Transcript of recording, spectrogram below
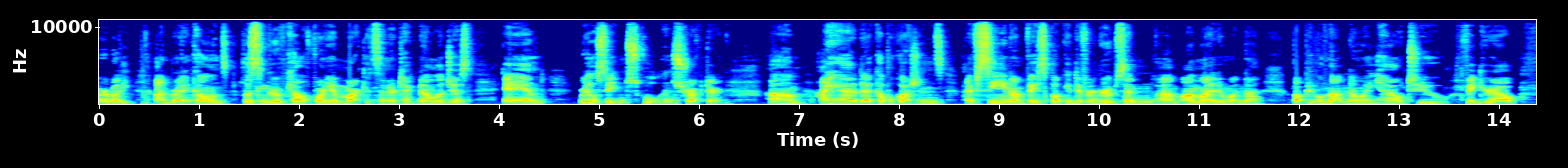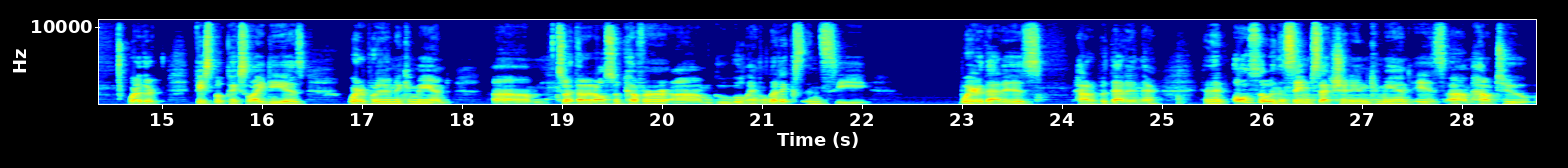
everybody. I'm Bryan Collins, Listing Guru, California, Market Center Technologist and Real Estate and School Instructor. Um, I had a couple questions I've seen on Facebook and different groups and um, online and whatnot about people not knowing how to figure out where their Facebook Pixel ID is, where to put it in a command. Um, so I thought I'd also cover um, Google Analytics and see where that is, how to put that in there. And then also in the same section in command is um, how to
